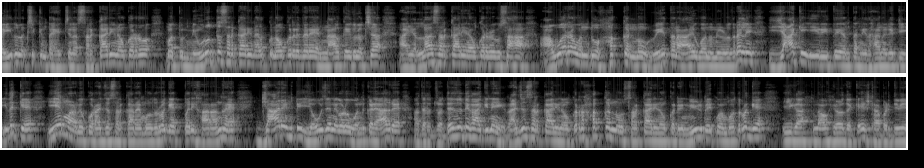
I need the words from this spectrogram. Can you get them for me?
ಐದು ಲಕ್ಷಕ್ಕಿಂತ ಹೆಚ್ಚಿನ ಸರ್ಕಾರಿ ನೌಕರರು ಮತ್ತು ನಿವೃತ್ತ ಸರ್ಕಾರಿ ನಾಲ್ಕು ನೌಕರರಿದ್ದಾರೆ. ನಾಲ್ಕೈದು ಲಕ್ಷ ಆ ಎಲ್ಲ ಸರ್ಕಾರಿ ನೌಕರರಿಗೂ ಸಹ ಅವರ ಒಂದು ಹಕ್ಕನ್ನು ವೇತನ ಆಯೋಗವನ್ನು ನೀಡೋದ್ರಲ್ಲಿ ಯಾಕೆ ಈ ರೀತಿ ಅಂತ ನಿಧಾನಗತಿ ಇದಕ್ಕೆ ಏನು ಮಾಡಬೇಕು ರಾಜ್ಯ ಸರ್ಕಾರ ಎಂಬುದರ ಬಗ್ಗೆ ಪರಿಹಾರ ಅಂದರೆ ಗ್ಯಾರಂಟಿ ಯೋಜನೆಗಳು ಒಂದು ಕಡೆ ಆದರೆ ಅದರ ಜೊತೆ ಜೊತೆಗಾಗಿನೇ ರಾಜ್ಯ ಸರ್ಕಾರಿ ನೌಕರರ ಹಕ್ಕನ್ನು ಸರ್ಕಾರಿ ನೌಕರರಿಗೆ ನೀಡಬೇಕು ಎಂಬುದರ ಬಗ್ಗೆ ಈಗ ನಾವು ಹೇಳೋದಕ್ಕೆ ಇಷ್ಟಪಡ್ತೀವಿ.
